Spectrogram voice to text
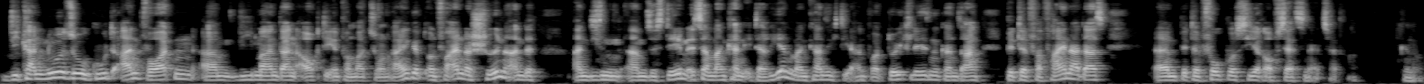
die kann nur so gut antworten, ähm, wie man dann auch die Information reingibt. Und vor allem das Schöne an, de, an diesem ähm, System ist ja, man kann iterieren, man kann sich die Antwort durchlesen und kann sagen, bitte verfeiner das, ähm, bitte Fokus hierauf setzen etc. Genau.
